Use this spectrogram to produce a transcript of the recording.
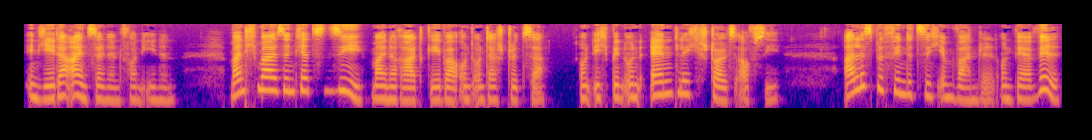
in jeder einzelnen von ihnen. Manchmal sind jetzt Sie meine Ratgeber und Unterstützer, und ich bin unendlich stolz auf Sie. Alles befindet sich im Wandel, und wer will,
